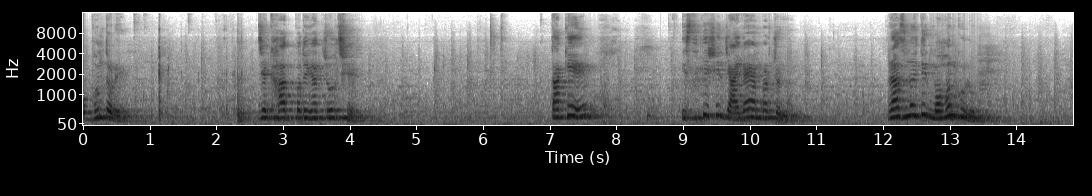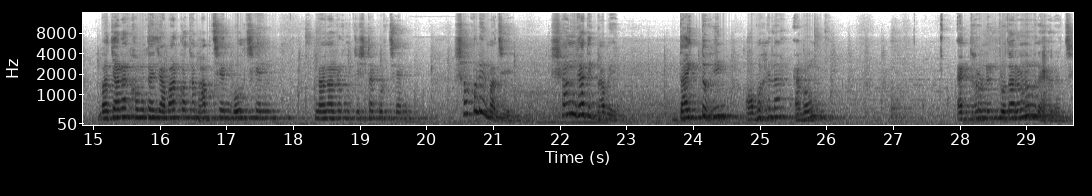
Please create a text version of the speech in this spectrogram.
অভ্যন্তরে যে ঘাত প্রতিঘাত চলছে, তাকে স্থিতিশীল জায়গায় আনবার জন্য রাজনৈতিক মহলগুলো বা যারা ক্ষমতায় যাবার কথা ভাবছেন, বলছেন নানা রকম চেষ্টা করছেন, সকলের মাঝে সাংঘাতিকভাবে দায়িত্বহীন, অবহেলা এবং এক ধরনের প্রতারণাও দেখা যাচ্ছে।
